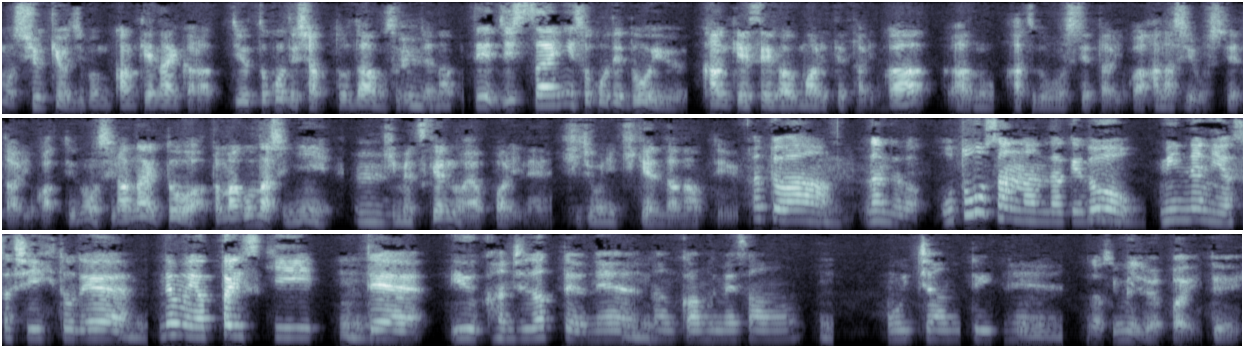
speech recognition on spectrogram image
もう宗教自分関係ないからっていうところでシャットダウンするんじゃなくて、実際にそこでどういう関係性が生まれてたりとか、あの、活動をしてたりとか、話をしてたりとかっていうのを知らないと、頭ごなしにうん。決めつけるのはやっぱりね、非常に危険だなっていう。あとは、なんだろう、お父さんなんだけど、みんなに優しい人で、でもやっぱり好きうん。っていう感じだったよね。うん。なんか、娘さん、うんおいちゃんって言っうんて。ういう意味ではやっぱりで、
